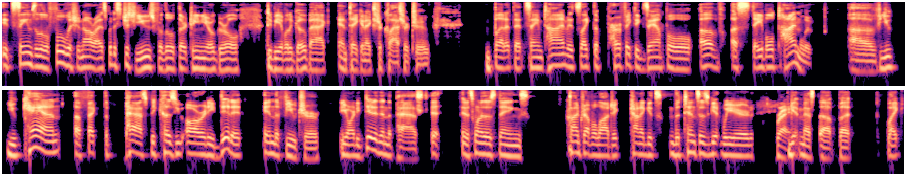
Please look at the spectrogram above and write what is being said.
it seems a little foolish in our eyes but it's just used for a little 13 year old girl to be able to go back and take an extra class or two. But at that same time it's like the perfect example of a stable time loop of you you can affect the past because you already did it in the future. You already did it in the past. It, and it's one of those things time travel logic kind of gets the tenses get weird right. get messed up. But like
